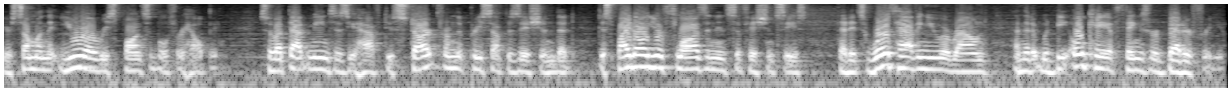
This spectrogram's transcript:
You're someone that you are responsible for helping. So, what that means is you have to start from the presupposition that despite all your flaws and insufficiencies, that it's worth having you around and that it would be okay if things were better for you.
